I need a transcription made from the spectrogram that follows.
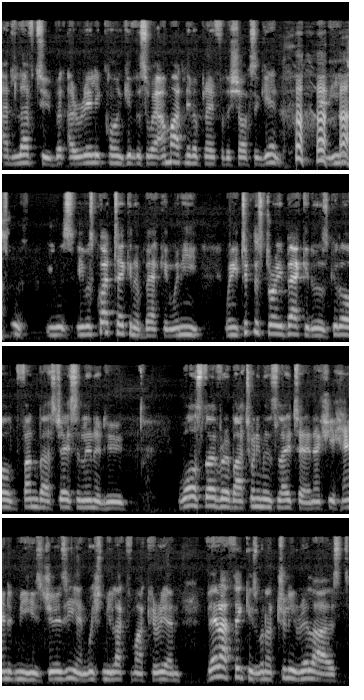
"I'd love to, but I really can't give this away. I might never play for the Sharks again." and he was, he was he was quite taken aback, and when he when he took the story back, it was good old fun bus Jason Leonard who waltzed over about 20 minutes later and actually handed me his jersey and wished me luck for my career. And that I think is when I truly realized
